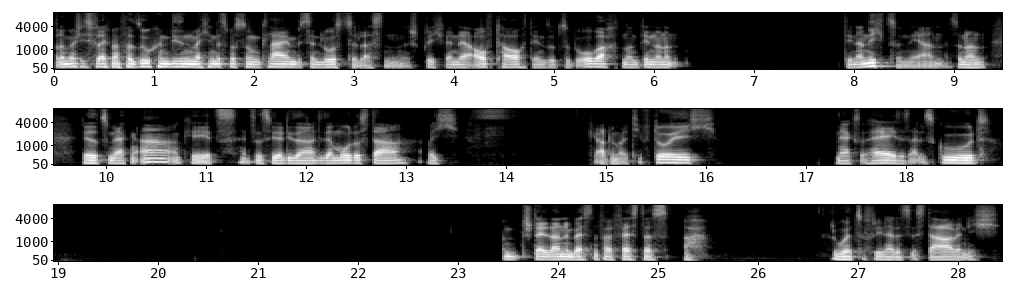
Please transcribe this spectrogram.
oder möchte ich es vielleicht mal versuchen, diesen Mechanismus so ein klein bisschen loszulassen? Sprich, wenn der auftaucht, den so zu beobachten und den dann, den dann nicht zu nähern, sondern wieder so zu merken, ah, okay, jetzt, jetzt ist wieder dieser, dieser Modus da, aber ich, atme mal tief durch, merkst so, hey, es ist alles gut. und stelle dann im besten Fall fest, dass ach, Ruhe, Zufriedenheit, das ist da, wenn ich,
